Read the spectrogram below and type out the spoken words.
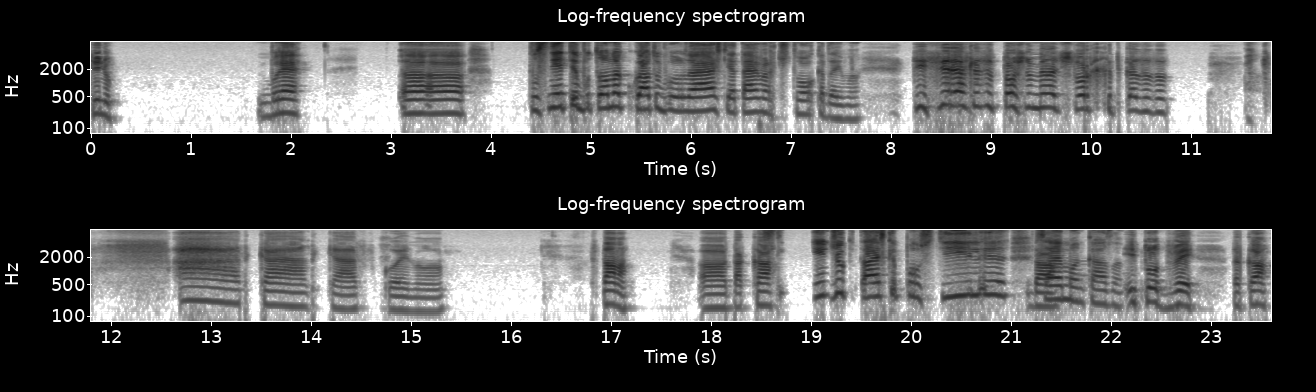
Синьо. Добре. А, пуснете бутона, когато бордаящия таймер четворка да има. Ти ли се точно мина четвърка, като каза за... А, така, така, спокойно. Стана. А, така, Инджо китайска прости или да. Саймън каза. И то две. Така.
